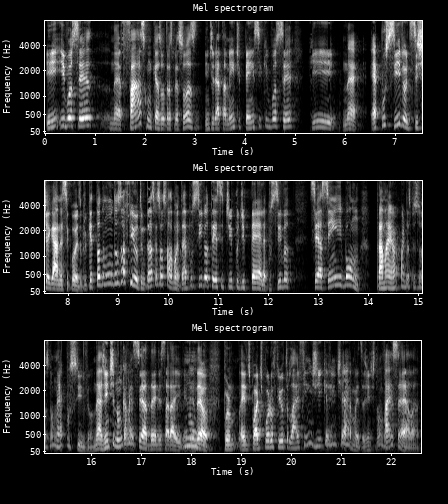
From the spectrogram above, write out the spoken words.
E, e você né, faz com que as outras pessoas indiretamente pensem que você que né, é possível de se chegar nesse coisa, porque todo mundo usa filtro. Então as pessoas falam, bom, então é possível ter esse tipo de pele, é possível ser assim e bom, para a maior parte das pessoas não é possível, né? A gente nunca vai ser a Dani Saraiva, entendeu? Por, a gente pode pôr o filtro lá e fingir que a gente é, mas a gente não vai ser ela.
